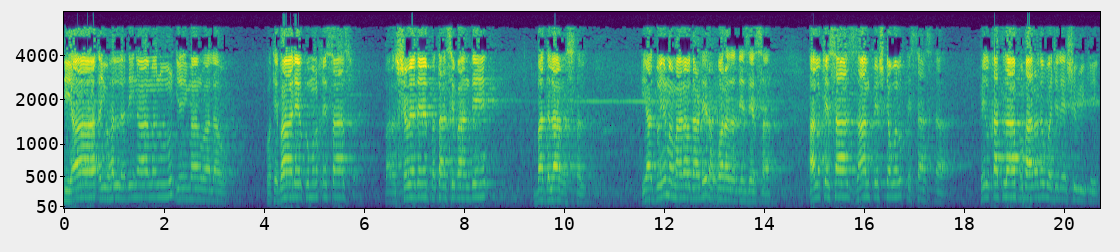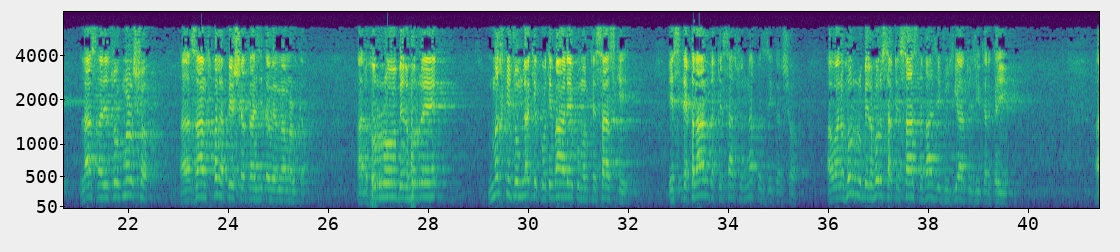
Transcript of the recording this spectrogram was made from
یا ایها الذین آمنو یا ایمان والو کتب علیکم القصاص پر شوه ده پتا سی باندې بدلا غسل یا دویمه معنا دا ډیره خوره ده د زیر سره القصاص ځان پیش کول قصاص تا فل قتل فبارد وجل شوی کې لاس نه څوک مړ شو ځان خپل پیش قاضي ته ویمه مړ کا الحر بالحر مخکې جمله کې کتب علیکم القصاص کې استقلال د قصاص النفس ذکر شو او الحر بالحر سره قصاص د بعضی جزئیات ذکر کړي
